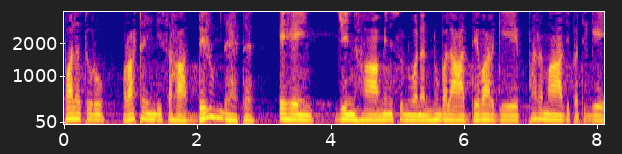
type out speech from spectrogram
පළතුරු රටින්දි සහ දෙලුම් දෑත එහෙයින් ජින්හා මිනිසුන් වන නුඹලා දෙවර්ගයේ පරමාධිපතිගේ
